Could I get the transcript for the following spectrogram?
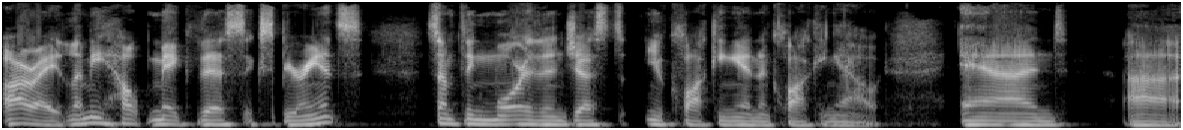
all right, let me help make this experience something more than just you know, clocking in and clocking out. And uh,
